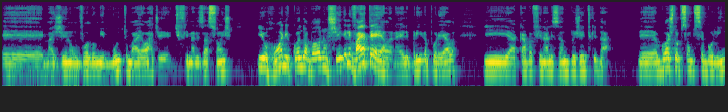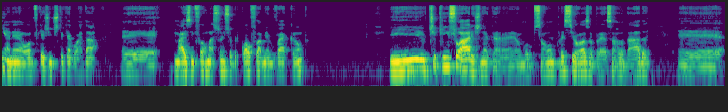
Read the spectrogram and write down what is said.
É, imagino um volume muito maior de, de, finalizações. E o Rony, quando a bola não chega, ele vai até ela, né? Ele briga por ela e acaba finalizando do jeito que dá. É, eu gosto da opção do Cebolinha, né? Óbvio que a gente tem que aguardar é, mais informações sobre qual o Flamengo vai a campo. E o Tiquinho Soares, né, cara? É uma opção preciosa para essa rodada. É...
